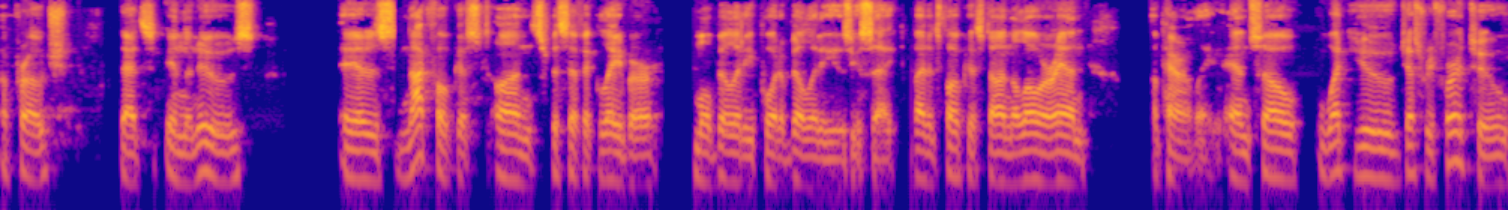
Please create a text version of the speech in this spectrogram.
approach that's in the news is not focused on specific labor mobility, portability, as you say, but it's focused on the lower end apparently. And so, what you just referred to,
